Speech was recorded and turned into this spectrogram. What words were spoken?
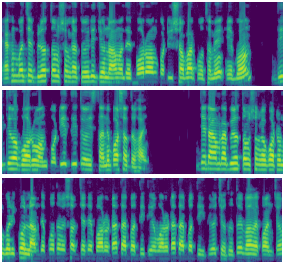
এখন বলছে, বৃহত্তম সংখ্যা তৈরির জন্য আমাদের বড় অঙ্কটি সবার প্রথমে এবং দ্বিতীয় বড় অঙ্কটি দ্বিতীয় স্থানে বসাতে হয়। যেটা আমরা বৃহত্তম সংখ্যা গঠন করি, করলাম যে প্রথমে সবচেয়ে বড়টা, তারপর দ্বিতীয় বড়টা, তারপর তৃতীয়, চতুর্থ এভাবে পঞ্চম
